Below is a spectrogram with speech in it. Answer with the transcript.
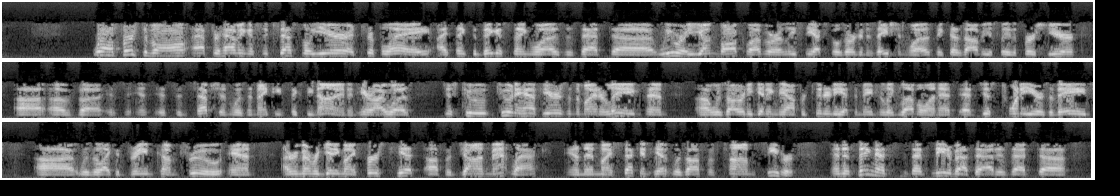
Well, first of all, after having a successful year at AAA, I think the biggest thing was is that uh, we were a young ball club, or at least the Expos organization was, because obviously the first year uh, of uh, its, its inception was in 1969, and here I was just two two and a half years in the minor leagues, and uh, was already getting the opportunity at the major league level, and at, at just 20 years of age, uh, was like a dream come true, and I remember getting my first hit off of Jon Matlack, and then my second hit was off of Tom Seaver. And the thing that's that's neat about that is that uh,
